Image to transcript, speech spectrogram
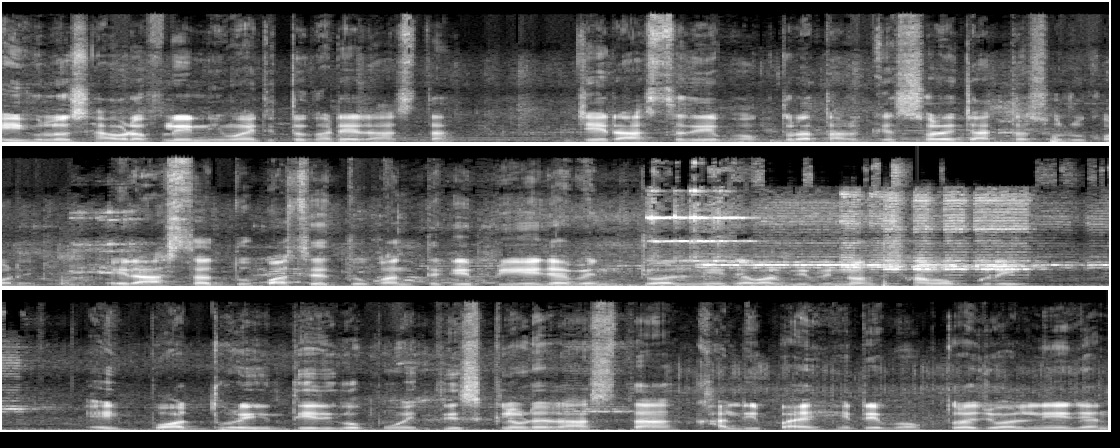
এই হলো শ্যাওড়াফুলির নিমাইতীর্থ ঘাটের রাস্তা। যে রাস্তা দিয়ে ভক্তরা তারকেশ্বরে যাত্রা শুরু করে, এই রাস্তার দুপাশের দোকান থেকে পেয়ে যাবেন জল নিয়ে যাওয়ার বিভিন্ন সামগ্রী। এই পথ ধরেই দীর্ঘ পঁয়ত্রিশ কিলোমিটার রাস্তা খালি পায়ে হেঁটে ভক্তরা জল নিয়ে যান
